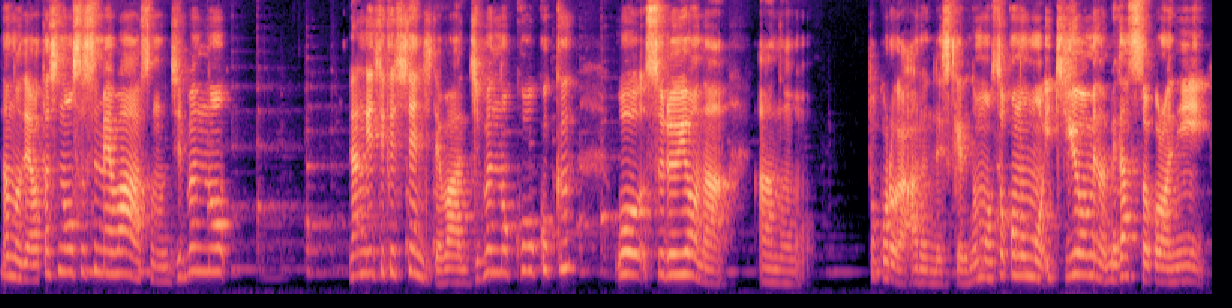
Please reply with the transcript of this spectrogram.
なので私のおすすめは、その自分のLanguage Exchange では自分の広告をするようなあの、ところがあるんですけれども、そこのもう1行目の目立つところに、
